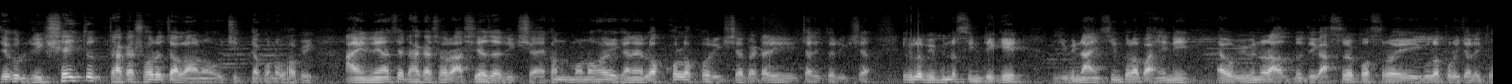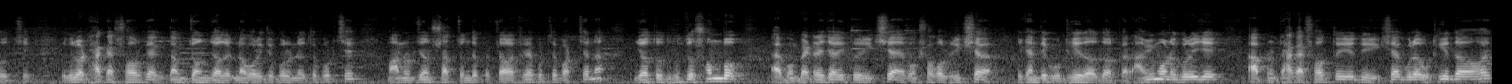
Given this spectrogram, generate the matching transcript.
দেখুন রিক্সাই তো ঢাকা শহরে চালানো উচিত না কোনোভাবে। আইনে আছে ঢাকা শহরে আশি হাজার রিক্সা এখন মনে হয় এখানে লক্ষ লক্ষ রিক্সা ব্যাটারি চালিত রিক্সা এগুলো বিভিন্ন সিন্ডিকেট, বিভিন্ন আইন শৃঙ্খলা বাহিনী এবং বিভিন্ন রাজনৈতিক আশ্রয় প্রশ্রয় এইগুলো পরিচালিত হচ্ছে। এগুলো ঢাকা শহরকে একদম জঞ্জালের নগরীতে পরিণত করছে। মানুষজন স্বাচ্ছন্দ্যে চলাফেরা করতে পারছে না। যত দ্রুত সম্ভব এবং ব্যাটারি চালিত রিক্সা এবং সকল রিক্সা এখান থেকে উঠিয়ে দেওয়া দরকার। আমি মনে করি যে আপনার ঢাকা শহর থেকে যদি রিক্সাগুলো উঠিয়ে দেওয়া হয়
